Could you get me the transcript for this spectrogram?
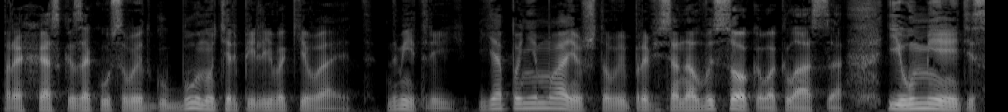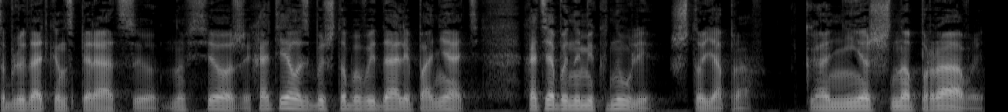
Прохаска закусывает губу, но терпеливо кивает. «Дмитрий, я понимаю, что вы профессионал высокого класса и умеете соблюдать конспирацию, но все же хотелось бы, чтобы вы дали понять, хотя бы намекнули, что я прав». «Конечно, правы.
